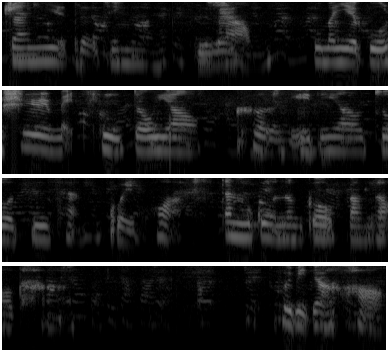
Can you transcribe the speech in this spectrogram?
专业的金融资料，我们也不是每次都要客人一定要做资产规划，但如果能够帮到他，会比较好。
